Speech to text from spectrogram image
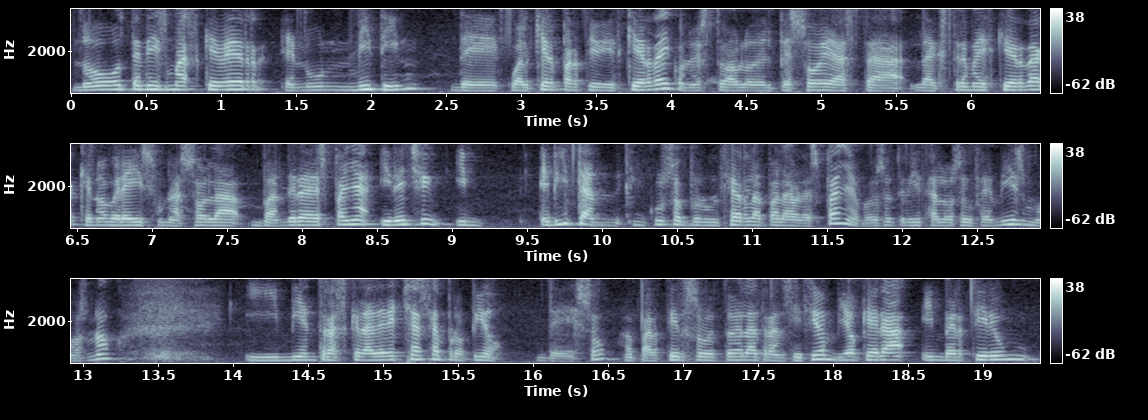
No tenéis más que ver en un meeting de cualquier partido de izquierda, y con esto hablo del PSOE hasta la extrema izquierda, que no veréis una sola bandera de España, y de hecho evitan incluso pronunciar la palabra España, por eso utilizan los eufemismos, ¿no? Y mientras que la derecha se apropió de eso, a partir sobre todo de la transición, vio que era invertir un,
